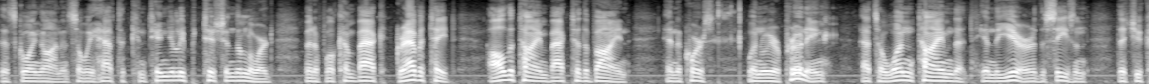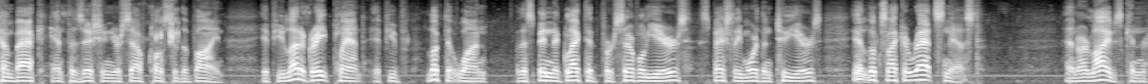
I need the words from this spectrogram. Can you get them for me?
that's going on, and so we have to continually petition the Lord. But if we'll come back, gravitate all the time back to the vine, and of course, when we are pruning, that's a one time that in the year, or the season, that you come back and position yourself close to the vine. If you let a grape plant, if you've looked at one that's been neglected for several years, especially more than two years, it looks like a rat's nest. And our lives can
